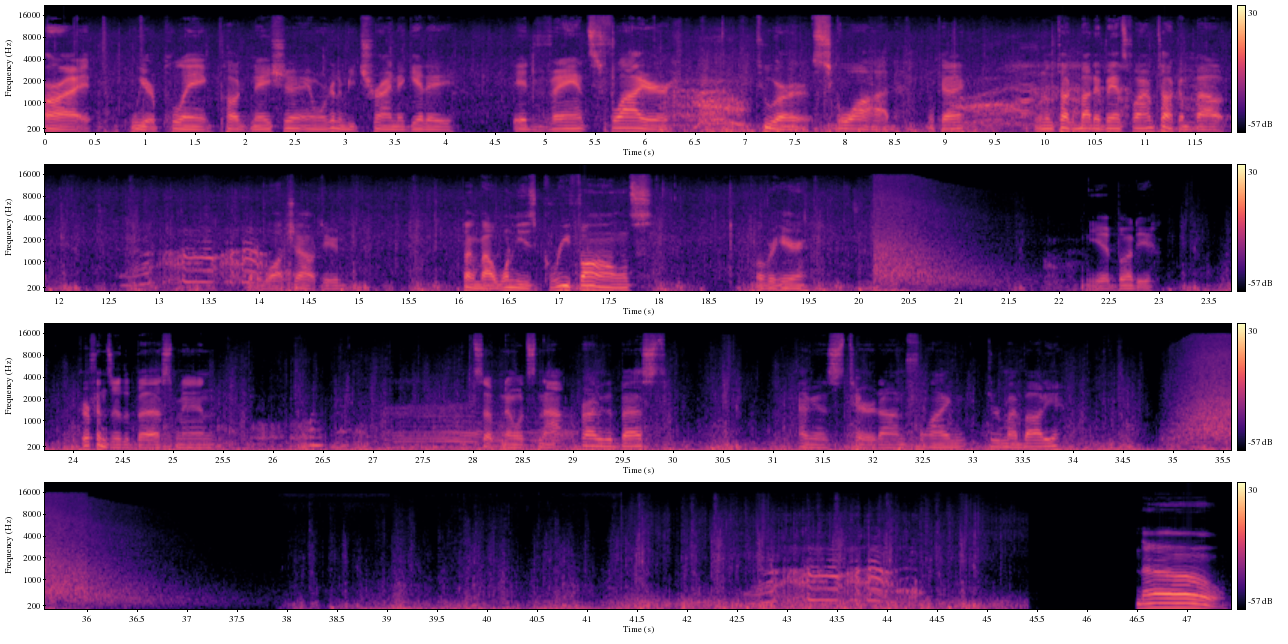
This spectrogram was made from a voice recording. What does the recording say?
Alright, we are playing Pugnacia and we're going to be trying to get a advanced flyer to our squad, okay? When I'm talking about advanced flyer, I'm talking about... Better watch out, dude. I'm talking about one of these Griffons over here. Yeah, buddy. Griffins are the best, man. Except, no, it's not probably the best. Having this pterodon flying through my body. No.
